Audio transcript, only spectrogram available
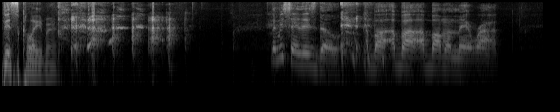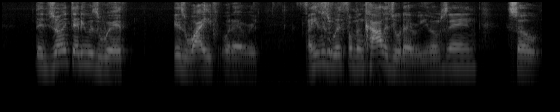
Disclaimer. Let me say this though about about about my man Rob. The joint that he was with, his wife, whatever, like he was with from in college or whatever. You know what I'm saying? So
